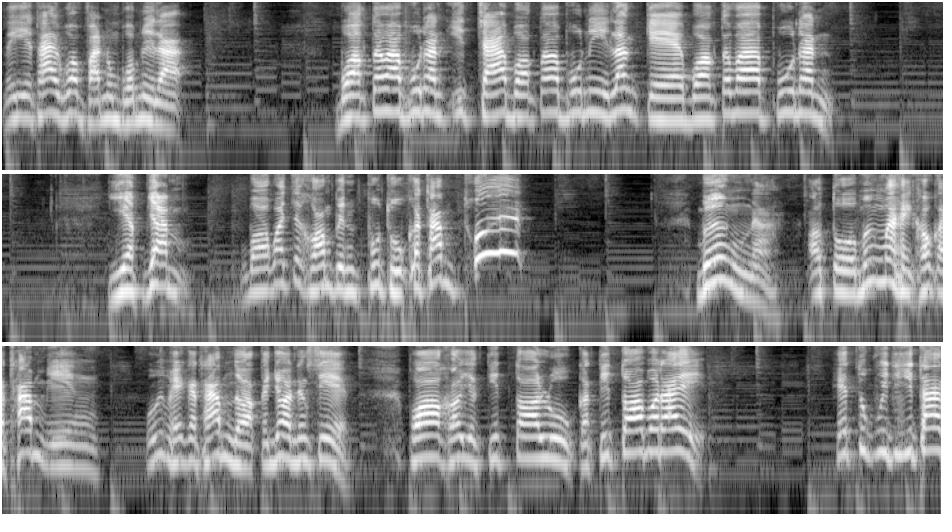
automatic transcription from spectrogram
ในนิทานความฝันของผมนี่แหละบอกแต่ว่าผู้นั้นอิจฉาบอกแต่ว่าผู้นี้รังแก่บอกแต่ว่าผู้นั้นเหยียบย่ำบอกว่าเจ้าของเป็นผู้ถูกกระทำทุยมึงน่ะ เอาตัวมึงมาให้เขากระทำเองมึงไม่ให้กระทำดอกกระย้อนจังสิพอเขาอยากติดต่อลูกก็ติดต่อบ่ได้ เฮ็ดทุกวิธีทาง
